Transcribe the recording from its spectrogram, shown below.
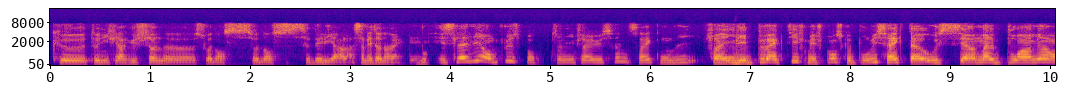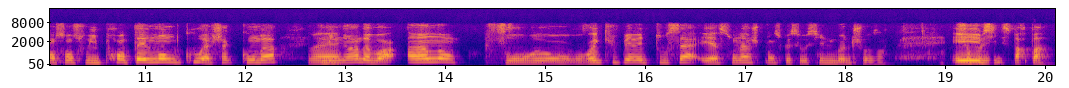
que Tony Ferguson euh, soit dans ce, dans ce délire-là. Ça m'étonnerait. Et- cela dit, en plus, pour Tony Ferguson, c'est vrai qu'on dit. Enfin, il est peu actif, mais je pense que pour lui, c'est vrai que c'est un mal pour un bien, dans le sens où il prend tellement de coups à chaque combat, Ouais. rien, d'avoir un an pour récupérer tout ça, et à son âge, je pense que c'est aussi une bonne chose. hein. Et Surtout s'il se part pas.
